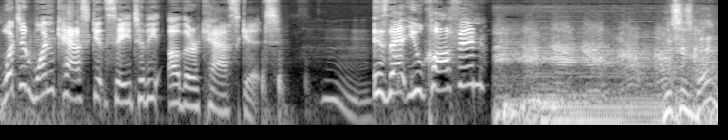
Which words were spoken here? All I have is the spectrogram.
What did one casket say to the other casket? Hmm. Is that you coffin? This has been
